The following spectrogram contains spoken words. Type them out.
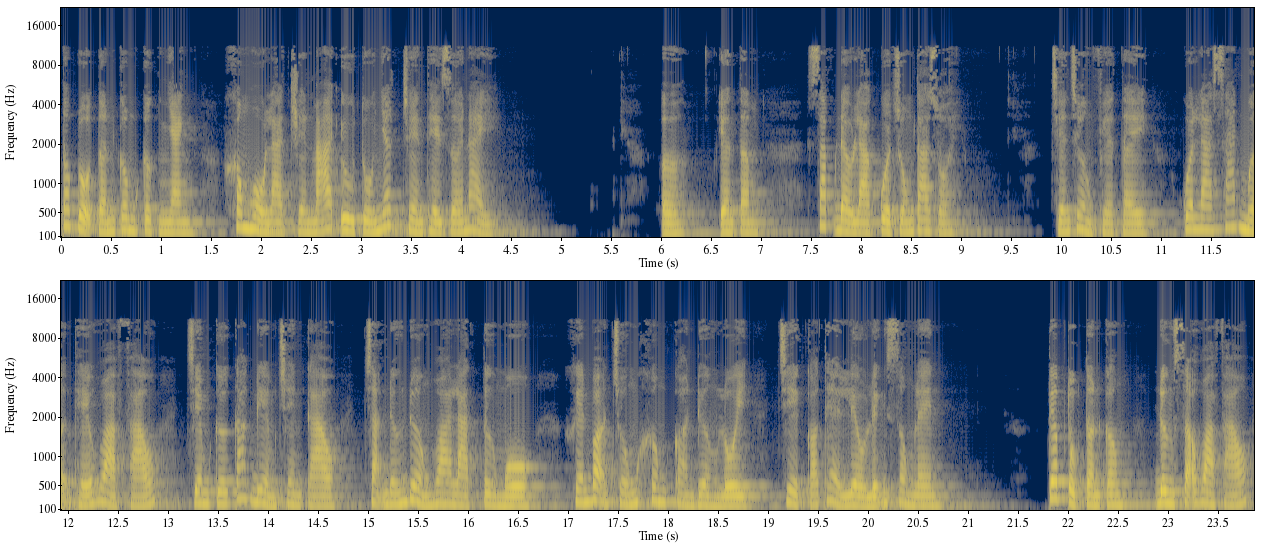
tốc độ tấn công cực nhanh, không hồ là trên mã ưu tú nhất trên thế giới này. ờ yên tâm, sắp đều là của chúng ta rồi. Chiến trường phía Tây, quân La Sát mượn thế hỏa pháo, chiếm cứ các điểm trên cao, chặn đứng đường hoa lạt từ mồ, khiến bọn chúng không còn đường lui, chỉ có thể liều lĩnh xông lên. Tiếp tục tấn công, đừng sợ hỏa pháo,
